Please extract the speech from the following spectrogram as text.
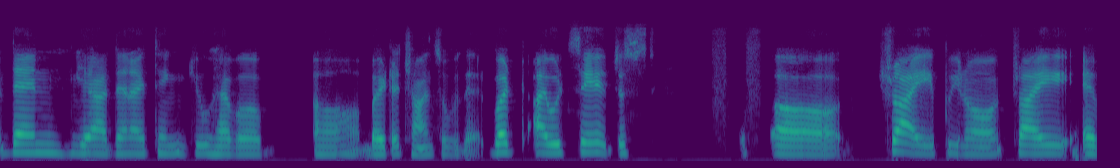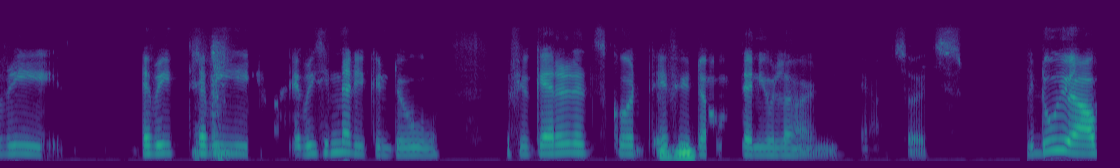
Then yeah, then I think you have a, uh better chance over there. But I would say just uh, try you know try every every every everything that you can do. If you get it it's good. If you hmm don't then you learn. Yeah. So it's do your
